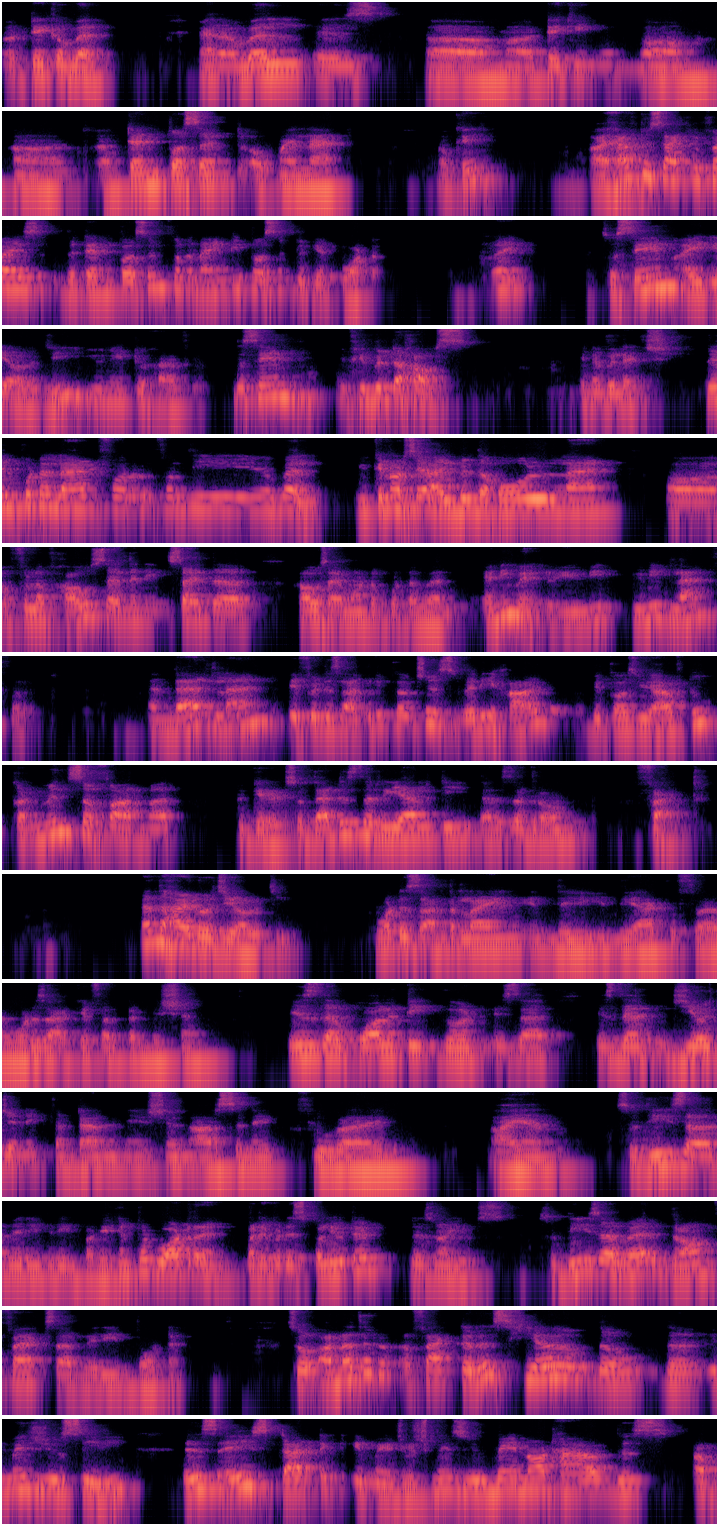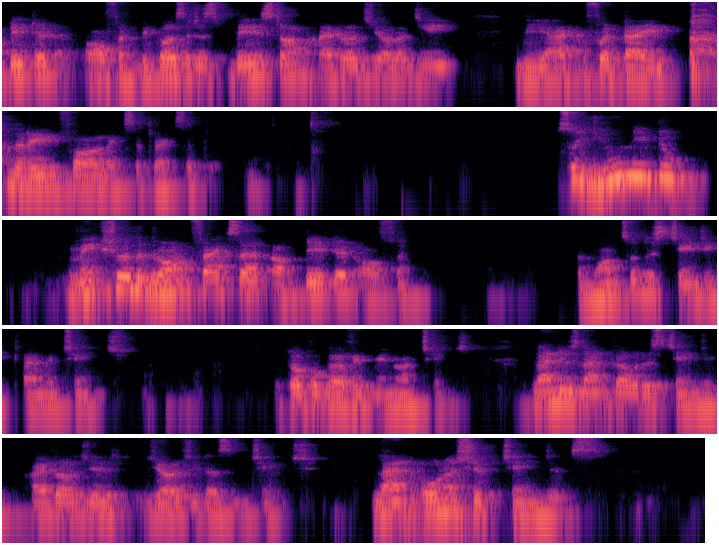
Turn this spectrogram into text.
to uh, take a well, and a well is um, uh, taking 10% um, uh, of my land, okay, I have to sacrifice the 10% for the 90% to get water, right? So same ideology you need to have. The same if you build a house in a village, they'll put a land for, for the well you cannot say I'll build the whole land uh, full of house and then inside the house I want to put a well. Anyway, you need you need land for it. And that land, if it is agriculture, is very hard because you have to convince a farmer to get it. So that is the reality, that is the ground fact. And the hydrogeology. What is underlying in the in the aquifer? What is aquifer condition? Is the quality good? Is there is there geogenic contamination, arsenic, fluoride, iron. So these are very, very important. You can put water in, but if it is polluted, there's no use. So these are where ground facts are very important. So another factor is here, the, the image you see is a static image, which means you may not have this updated often because it is based on hydrogeology, the aquifer type, the rainfall, etc., etc. So you need to make sure the ground facts are updated often. The monsoon is changing, climate change. The topography may not change. Land use, land cover is changing. Hydrogeology doesn't change. Land ownership changes.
